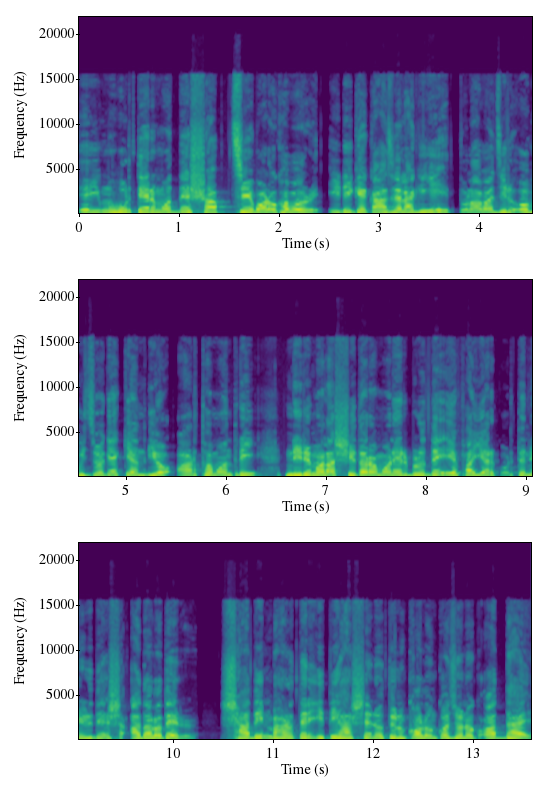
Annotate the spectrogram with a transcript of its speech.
এই মুহূর্তের মধ্যে সবচেয়ে বড় খবর, ইডিকে কাজে লাগিয়ে তোলাবাজির অভিযোগে কেন্দ্রীয় অর্থমন্ত্রী নির্মলা সীতারমণের বিরুদ্ধে এফআইআর করতে নির্দেশ আদালতের। স্বাধীন ভারতের ইতিহাসে নতুন কলঙ্কজনক অধ্যায়।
